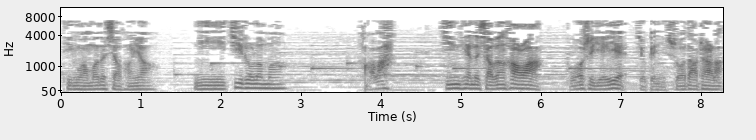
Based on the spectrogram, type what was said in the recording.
听广播的小朋友。你记住了吗？好了，今天的小问号啊，博士爷爷就跟你说到这儿了，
